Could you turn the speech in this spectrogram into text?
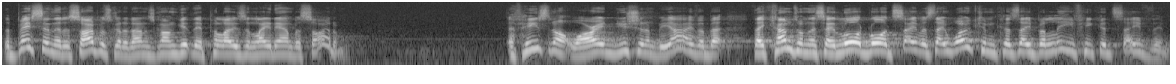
The best thing the disciples could have done is go and get their pillows and lay down beside him. If he's not worried, you shouldn't be either. But they come to him they say, Lord, Lord, save us. They woke him because they believe he could save them.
